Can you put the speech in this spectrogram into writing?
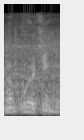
not working.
